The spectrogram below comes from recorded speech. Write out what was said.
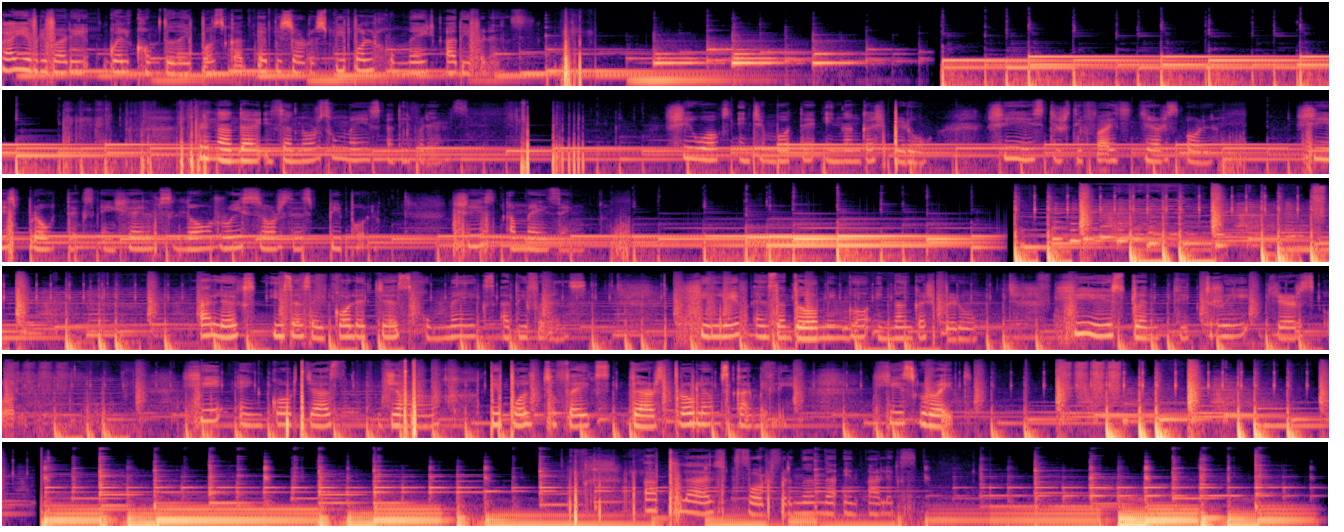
Hi everybody, welcome to the podcast episode People Who Make a Difference. Fernanda is a nurse who makes a difference. She works in Chimbote in Ancash, Peru. She is 35 years old. She protects and helps low resources people. She is amazing. Alex is a psychologist who makes a difference. He lives in Santo Domingo in Ancash, Peru. He is 23 years old. He encourages young people to face their problems calmly. He's great. Applause for Fernanda and Alex.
